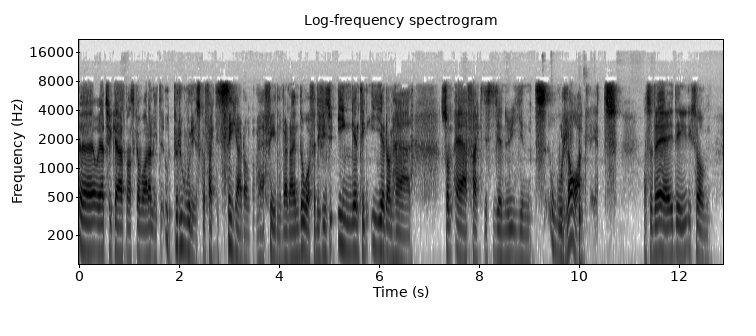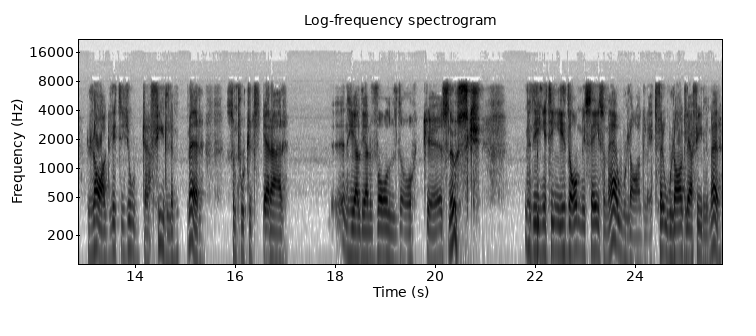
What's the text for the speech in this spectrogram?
Uh, och jag tycker att man ska vara lite upprorisk och faktiskt se de här filmerna ändå. För det finns ju ingenting i de här som är faktiskt genuint olagligt. Alltså det är, det är ju liksom lagligt gjorda filmer som porträtterar en hel del våld och uh, snusk. Men det är ingenting i dem i sig som är olagligt. För olagliga filmer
